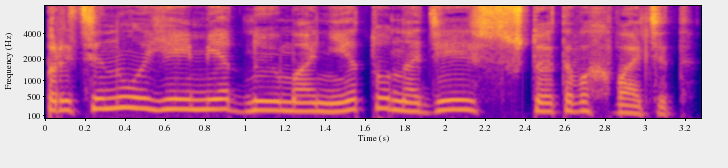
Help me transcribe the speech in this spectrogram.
протянула ей медную монету, надеясь, что этого хватит.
